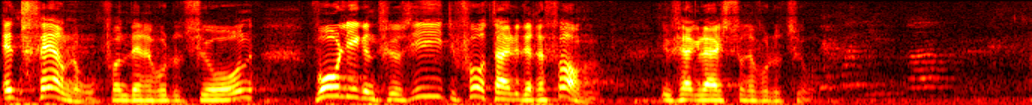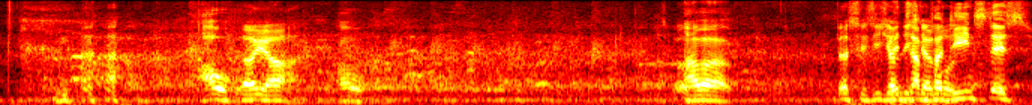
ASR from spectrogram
Entfernung von der Revolution? Wo liegen für Sie die Vorteile der Reform im Vergleich zur Revolution? Auch. Ja, ja. Auch. Aber wenn es am der Grund. Verdienst ist,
